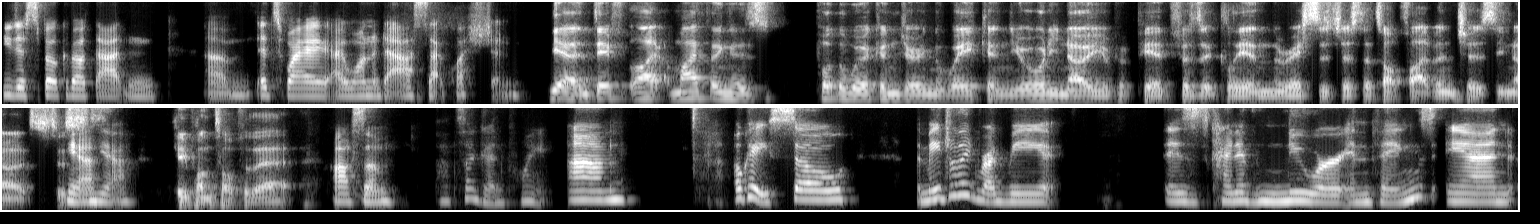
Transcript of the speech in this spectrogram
you just spoke about that and um it's why I wanted to ask that question. Yeah, and def like my thing is put the work in during the week, and you already know you're prepared physically, and the rest is just the top five inches. You know, it's just Yeah. yeah. keep on top of that. Awesome. That's a good point. Um, okay, so the Major League Rugby is kind of newer in things, and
